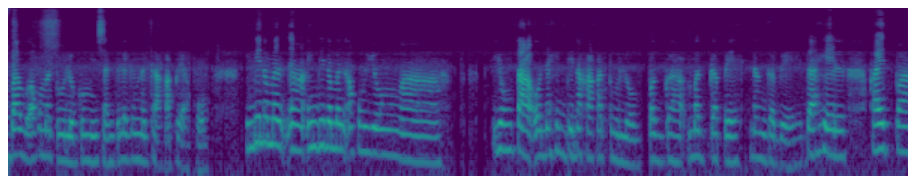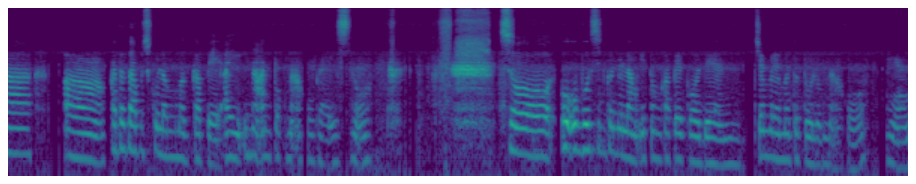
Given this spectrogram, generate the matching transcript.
bago ako matulog kung minsan talagang nagkakape ako. Hindi naman ah, hindi naman ako yung ah, yung tao na hindi nakakatulog pag ah, magkape ng gabi. Dahil kahit pa ah, katatapos ko lang magkape ay inaantok na ako guys no? So uubusin ko na lang itong kape ko then syempre matutulog na ako. Ayan.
